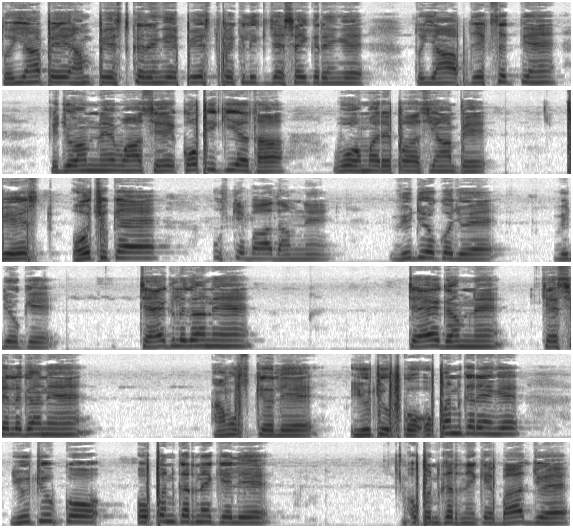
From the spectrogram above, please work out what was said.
तो यहाँ पे हम पेस्ट करेंगे पेस्ट पे क्लिक जैसे ही करेंगे तो यहाँ आप देख सकते हैं कि जो हमने वहाँ से कॉपी किया था, वो हमारे पास यहाँ पे पेस्ट हो चुका है। उसके बाद हमने वीडियो को जो है, वीडियो के टैग लगाने हैं। टैग हमने कैसे लगाने हैं, हम उसके लिए यूट्यूब को ओपन करेंगे। यूट्यूब को ओपन करने के लिए, ओपन करने के बाद जो है,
